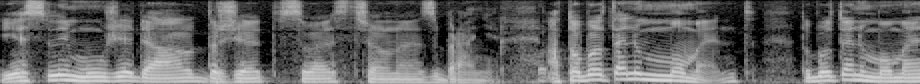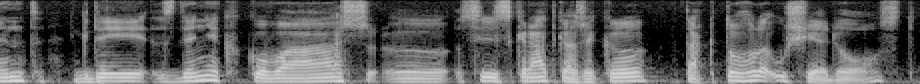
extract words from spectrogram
jestli může dál držet své střelné zbraně. A to byl ten moment, to byl ten moment, kdy Zdeněk Kovář uh, si zkrátka řekl, tak tohle už je dost,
